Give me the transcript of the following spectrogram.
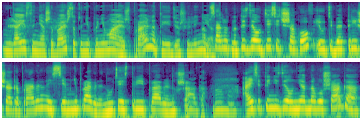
Да, если не ошибаешься, то не понимаешь, правильно ты идешь или нет. Абсолютно. Ты сделал 10 шагов, и у тебя 3 шага правильные, 7 неправильные. Но у тебя есть 3 правильных шага. Мгм. А если ты не сделал ни одного шага,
